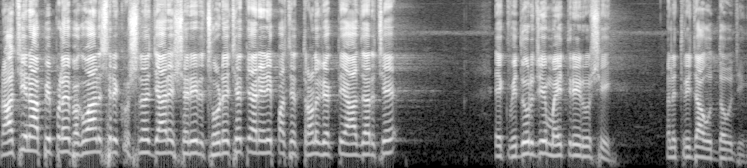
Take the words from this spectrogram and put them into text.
પ્રાચીના પીપળે ભગવાન શ્રી કૃષ્ણ જ્યારે શરીર છોડે છે, ત્યારે એની પાસે ત્રણ વ્યક્તિ હાજર છે. એક વિદુરજી મૈત્રી ઋષિ અને ત્રીજા ઉદ્ધવજી.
